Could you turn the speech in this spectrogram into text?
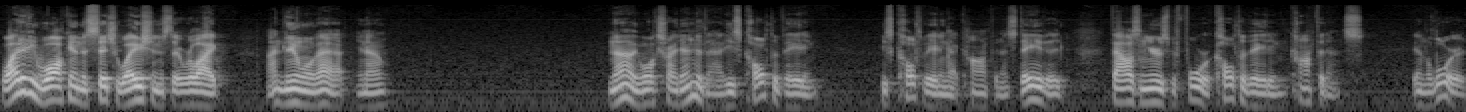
Why did he walk into situations that were like, I knew that, you know? No, he walks right into that. He's cultivating. He's cultivating that confidence. David, thousand years before, cultivating confidence in the Lord.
